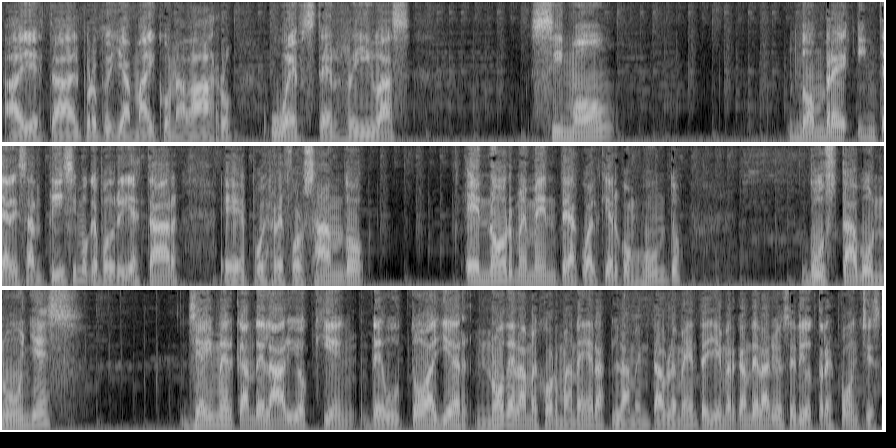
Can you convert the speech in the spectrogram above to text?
ahí está el propio Jamaico Navarro, Webster Rivas, Simón nombre interesantísimo que podría estar eh, pues reforzando enormemente a cualquier conjunto. Gustavo Núñez, Jamer Candelario, quien debutó ayer no de la mejor manera, lamentablemente. Jamer Candelario se dio tres ponches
